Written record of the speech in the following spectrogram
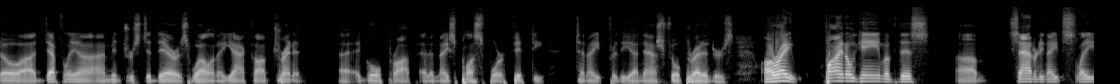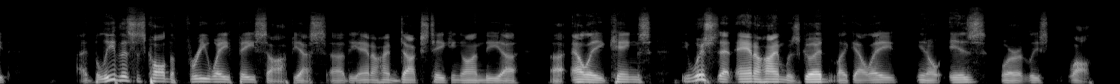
So definitely, I'm interested there as well in a Yakov Trenin uh, a goal prop at a nice plus 450 tonight for the uh, Nashville Predators. All right, final game of this um, Saturday night slate. I believe this is called the Freeway Face-Off. Yes, uh, the Anaheim Ducks taking on the uh, uh, L.A. Kings. You wish that Anaheim was good, like L.A. You know is, or at least well,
